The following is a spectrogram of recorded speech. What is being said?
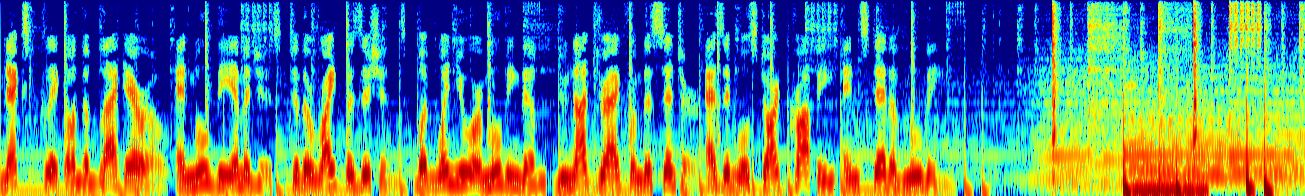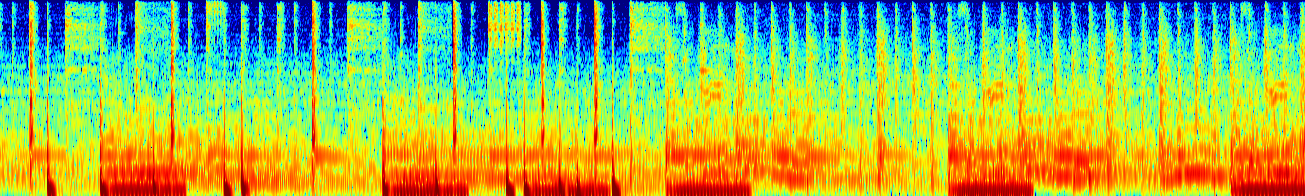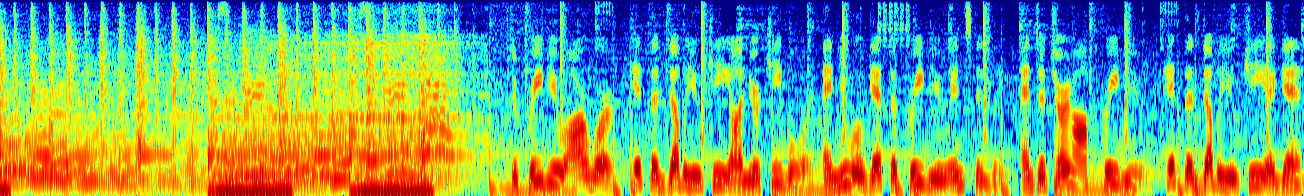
Next click on the black arrow, and move the images, to the right positions, but when you are moving them, do not drag from the center, as it will start cropping, instead of moving. Preview our work, hit the W key on your keyboard, and you will get the preview instantly. And to turn off preview, hit the W key again.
